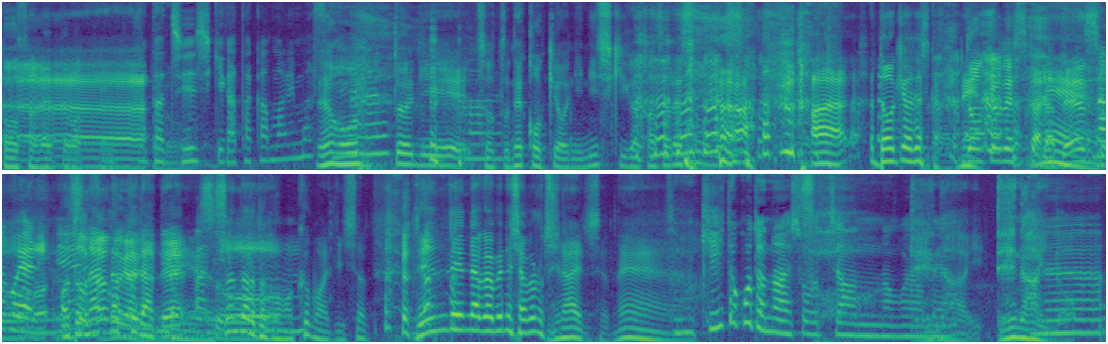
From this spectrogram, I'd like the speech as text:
倒されてはまた知識が高まりますね、ね。本当にちょっとね故郷に錦が飾れそうです。あ同郷ですからね。東京ですからね。ね名古屋にね。そう大人の区だって、ね。そう住んだるところも熊で一緒。全然長弁で喋ろうとしないですよね。それも聞いたことない翔ちゃん名古屋弁。出ない出ないの。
